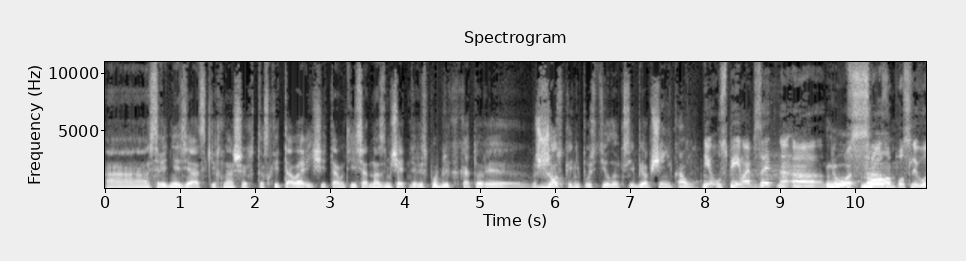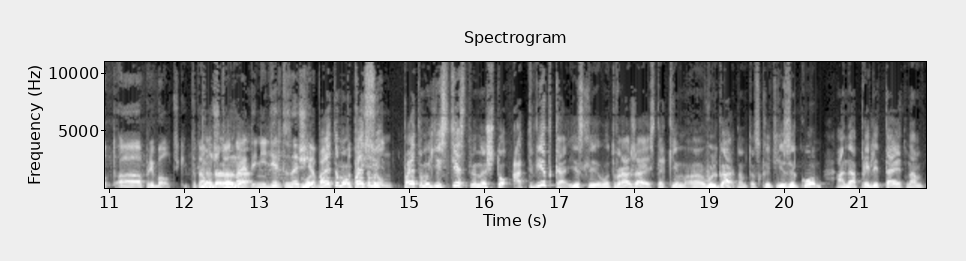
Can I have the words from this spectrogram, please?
среднеазиатских наших, так сказать, товарищей. Там вот есть одна замечательная республика, которая жестко не пустила к себе вообще никого. Не, успеем обязательно, а, вот, сразу но... после вот а, Прибалтики. Потому да, что да, да, на да. этой неделе, ты знаешь, вот, я поэтому, был поэтому, поэтому, естественно, что ответка, если вот выражаясь таким а, вульгарным, так сказать, языком, она прилетает нам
